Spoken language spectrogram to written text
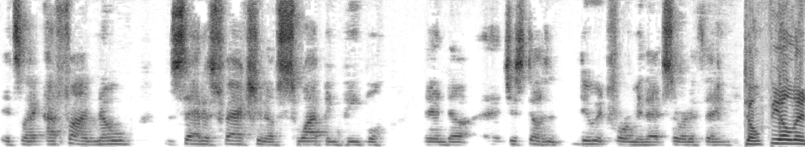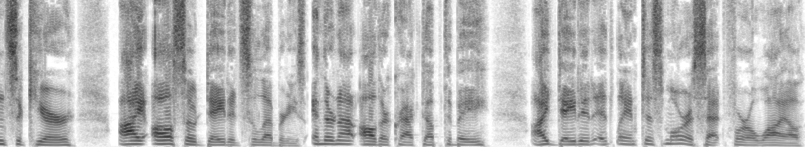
it's like I find no satisfaction of swiping people, and uh, it just doesn't do it for me. That sort of thing. Don't feel insecure. I also dated celebrities, and they're not all they're cracked up to be. I dated Atlantis Morissette for a while,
